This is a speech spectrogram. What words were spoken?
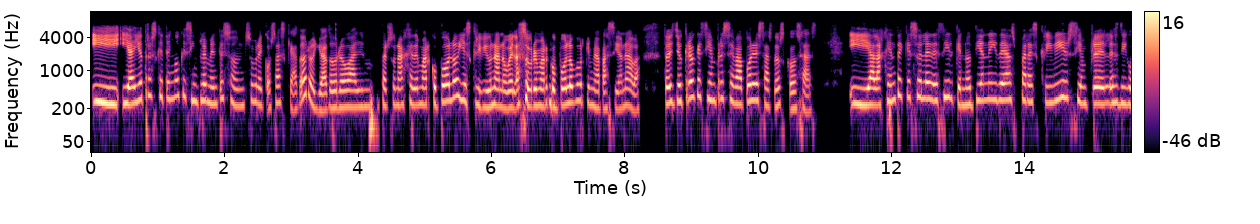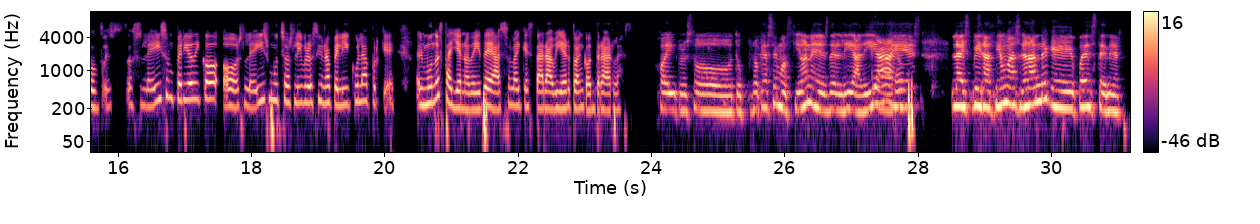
Y, y hay otras que tengo que simplemente son sobre cosas que adoro. Yo adoro al personaje de Marco Polo y escribí una novela sobre Marco Polo porque me apasionaba. Entonces yo creo que siempre se va por esas dos cosas. Y a la gente que suele decir que no tiene ideas para escribir, siempre les digo, pues os leéis un periódico o os leéis muchos libros y una película porque el mundo está lleno de ideas, solo hay que estar abierto a encontrarlas. Joder, incluso tus propias emociones del día a día es la inspiración más grande que puedes tener.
